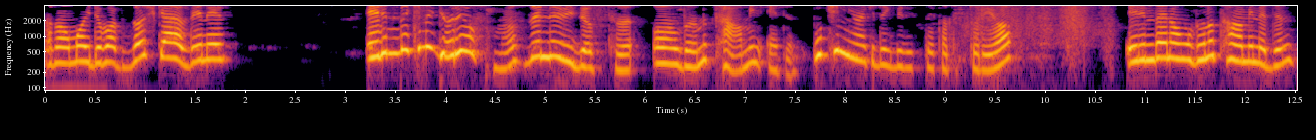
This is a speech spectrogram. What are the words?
Kanalıma videoma biz hoş geldiniz. Elimdekini görüyorsunuz ve ne videosu olduğunu tahmin edin. Bu kim ya ki de bir istek atıp duruyor. Elimden olduğunu tahmin edin.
